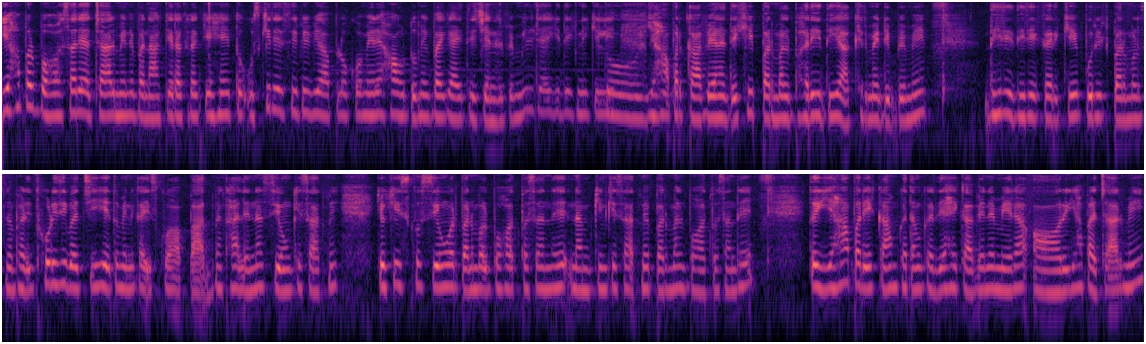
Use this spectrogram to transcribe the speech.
यहाँ पर बहुत सारे अचार मैंने बना के रख रखे हैं तो उसकी रेसिपी भी आप लोग को मेरे how to make by Gayatri channel पर मिल जाएगी देखने के लिए। तो यहाँ पर काव्या ने देखी परमल भरी दी आखिर में डिब्बे में। धीरे धीरे करके पूरी परमल उसने भरी थोड़ी सी बची है तो मैंने कहा इसको आप बाद में खा लेना सेव के साथ में क्योंकि इसको सेव और परमल बहुत पसंद है नमकीन के साथ में परमल बहुत पसंद है। तो यहाँ पर एक काम ख़त्म कर दिया है काव्य ने मेरा और यहाँ पर अचार में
